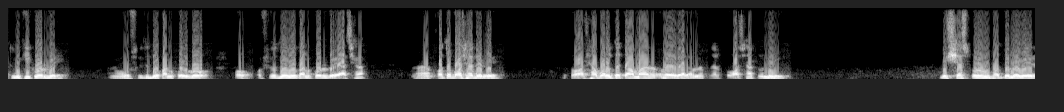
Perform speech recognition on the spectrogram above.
তুমি কি করবে? আমি ওষুধের দোকান করব। ও, ওষুধের দোকান করবে আচ্ছা। কত পয়সা দেবে? পয়সা বলতে তো আমার হয়ে গেল। আপনার পয়সা তো নেই। বিশ্বাস করুন, ভদ্রলোকের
